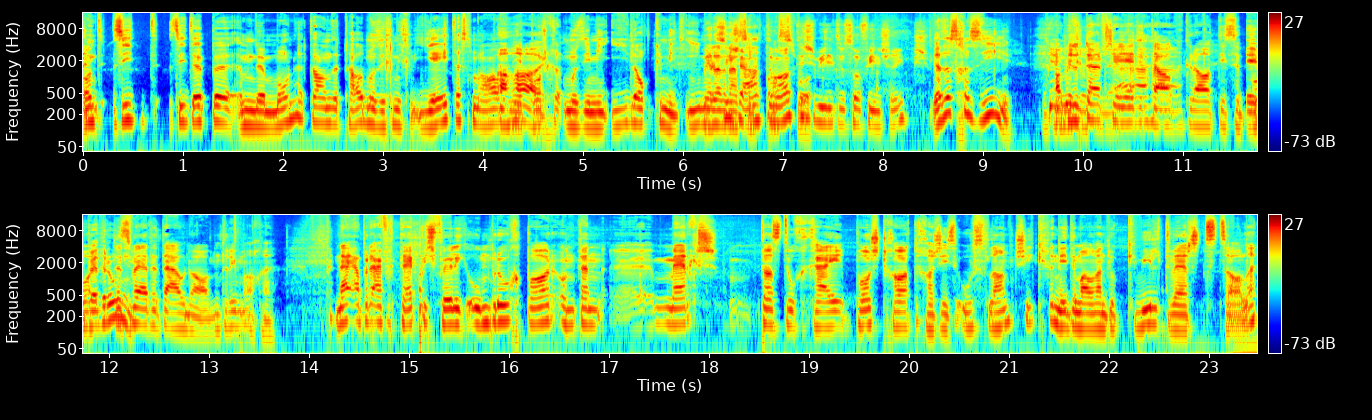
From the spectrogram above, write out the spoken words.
Und seit, seit etwa einem Monat, anderthalb, muss ich mich jedes Mal, wenn ich Aha. eine Postkarte, muss ich mich einloggen mit das E-Mail-Adresse ist und automatisch, weil du so viel schreibst. Ja, das kann sein. Aber du darfst ja jeden Tag gratis eine Eben Post. Das werden auch noch andere machen. Nein, aber einfach die App ist völlig unbrauchbar und dann äh, merkst dass du keine Postkarte kannst ins Ausland schicken nicht einmal, wenn du gewillt wärst zu zahlen.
